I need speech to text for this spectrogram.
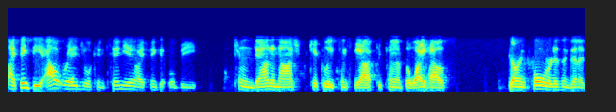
I think the outrage will continue. I think it will be turned down a notch, particularly since the occupant of the White House going forward isn't going to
